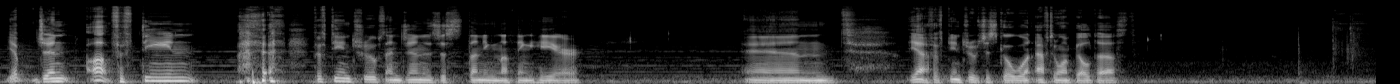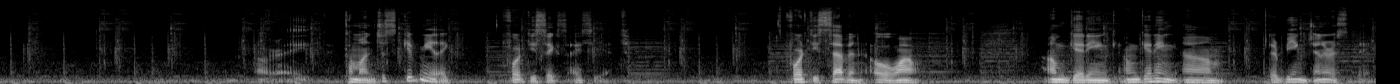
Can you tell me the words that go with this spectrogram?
Yep, Jin oh, 15 15 troops and Jin is just stunning nothing here. And yeah, 15 troops just go one after one build test. All right, come on, just give me like 46. I see it. 47. Oh wow. I'm getting. I'm getting. Um, they're being generous today.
